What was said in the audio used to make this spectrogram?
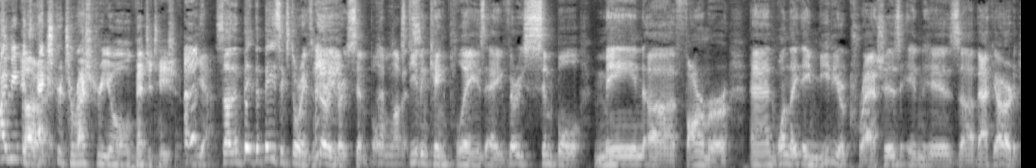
I mean, it's All right. extraterrestrial vegetation. yeah. So the ba- the basic story is very very simple. I love it. Stephen King plays a very simple Maine uh, farmer, and one night a meteor crashes in his uh, backyard.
